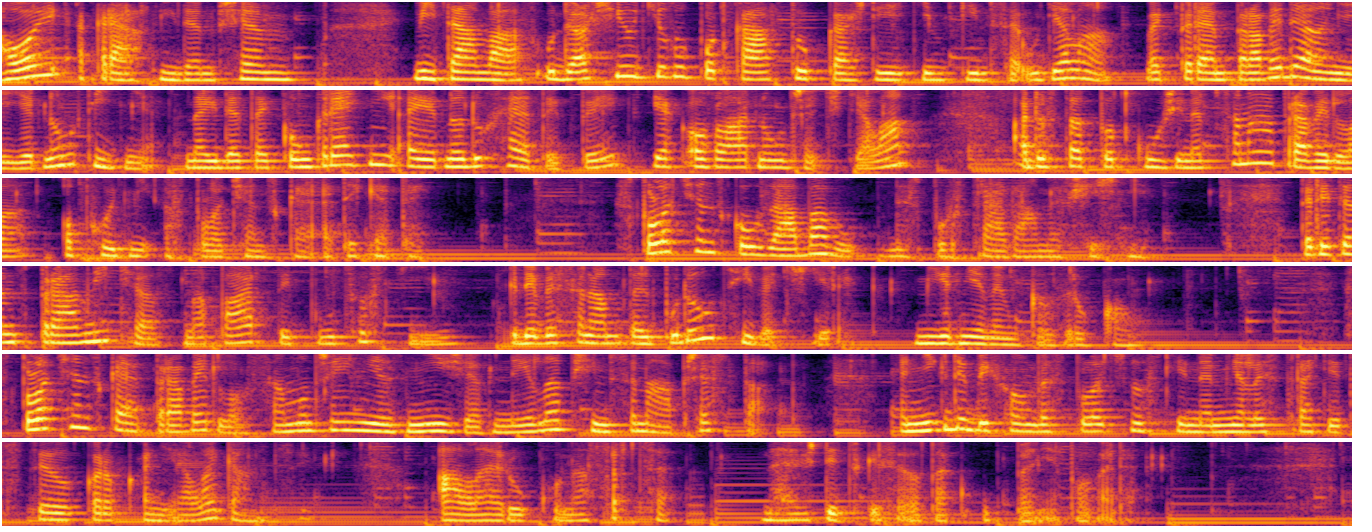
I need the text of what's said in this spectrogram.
Ahoj a krásný den všem. Vítám vás u dalšího dílu podcastu Každý je tím, kým se udělá, ve kterém pravidelně jednou týdně najdete konkrétní a jednoduché typy, jak ovládnout řeč těla a dostat pod kůži nepsaná pravidla obchodní a společenské etikety. Společenskou zábavu dnes postrádáme všichni. Tedy ten správný čas na pár typů, co s tím, kdyby se nám ten budoucí večírek mírně vymkl z rukou. Společenské pravidlo samozřejmě zní, že v nejlepším se má přestat a nikdy bychom ve společnosti neměli ztratit styl, krok ani eleganci. Ale ruku na srdce, ne vždycky se to tak úplně povede.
